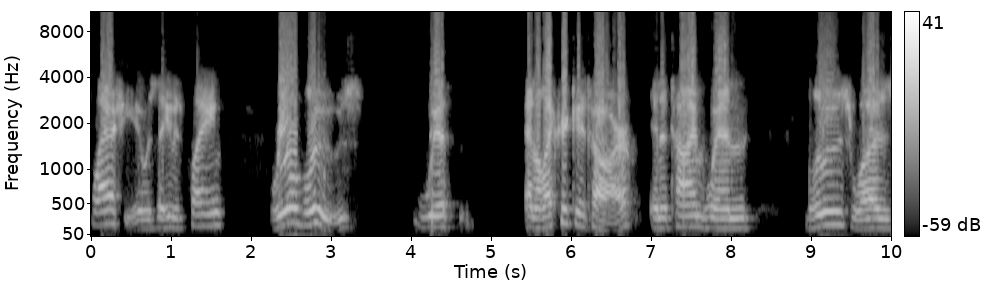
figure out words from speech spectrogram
flashy; it was that he was playing real blues with an electric guitar in a time when blues was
